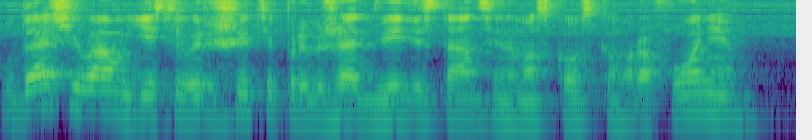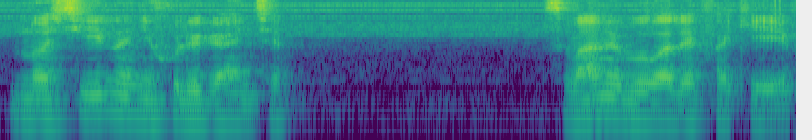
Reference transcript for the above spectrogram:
Удачи вам, если вы решите пробежать две дистанции на московском марафоне, но сильно не хулиганьте. С вами был Олег Факеев.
